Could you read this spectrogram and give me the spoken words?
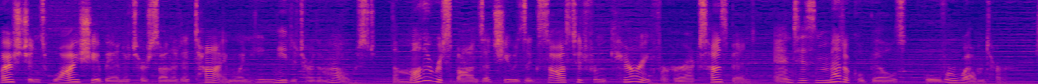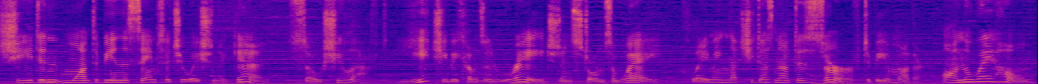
questions why she abandoned her son at a time when he needed her the most. The mother responds that she was exhausted from caring for her ex husband and his medical bills overwhelmed her. She didn't want to be in the same situation again, so she left. Yichi becomes enraged and storms away, claiming that she does not deserve to be a mother. On the way home,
